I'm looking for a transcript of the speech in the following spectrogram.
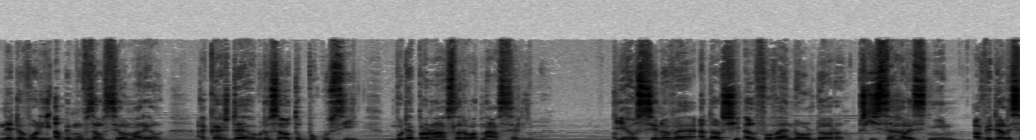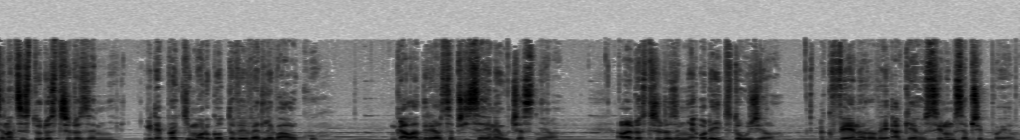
nedovolí, aby mu vzal Silmaril a každého, kdo se o to pokusí, bude pronásledovat násilím. Jeho synové a další elfové Noldor přísahali s ním a vydali se na cestu do středozemě, kde proti Morgotovi vedli válku. Galadriel se přísahy neúčastnila, ale do středozemě odejít toužila a k Fëanorovi a k jeho synům se připojila,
